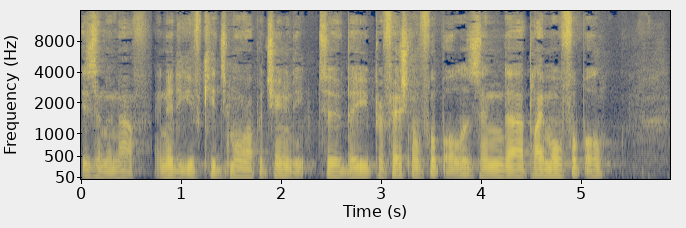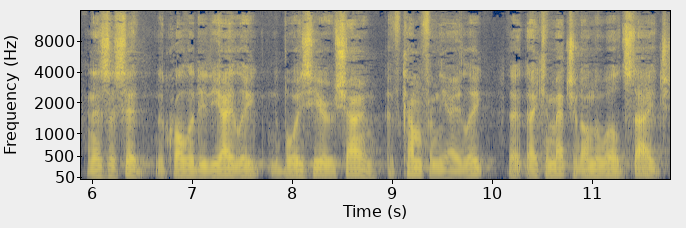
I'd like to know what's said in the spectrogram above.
isn't enough. They need to give kids more opportunity to be professional footballers and uh, play more football. And as I said, the quality of the A League, the boys here have shown, have come from the A League, that they can match it on the world stage.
